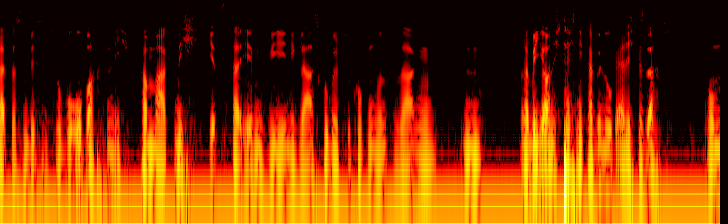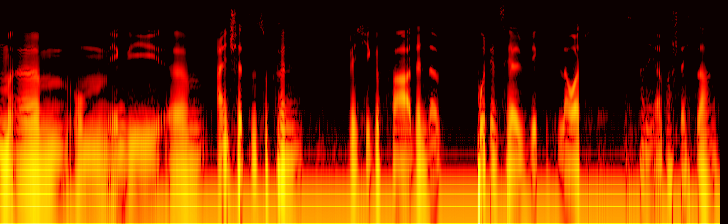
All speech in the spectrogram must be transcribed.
bleibt das ein bisschen zu beobachten. Ich vermag nicht, jetzt da irgendwie in die Glaskugel zu gucken und zu sagen, hm, und da bin ich auch nicht Techniker genug, ehrlich gesagt, um, ähm, um irgendwie ähm, einschätzen zu können, welche Gefahr denn da potenziell wirklich lauert. Das kann ich einfach schlecht sagen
